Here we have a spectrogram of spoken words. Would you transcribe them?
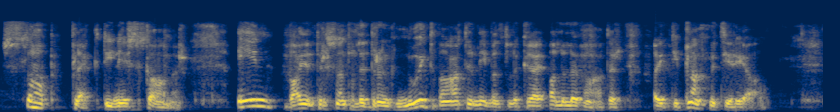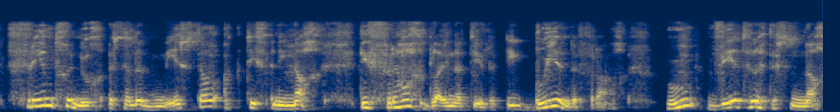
slaapplek, die neskamer. En baie interessant, hulle drink nooit water nie want hulle kry al hulle water uit die plantmateriaal. Vreemd genoeg is hulle meestal aktief in die nag. Die vraag bly natuurlik, die boeiende vraag, hoe weet hulle dit is nag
